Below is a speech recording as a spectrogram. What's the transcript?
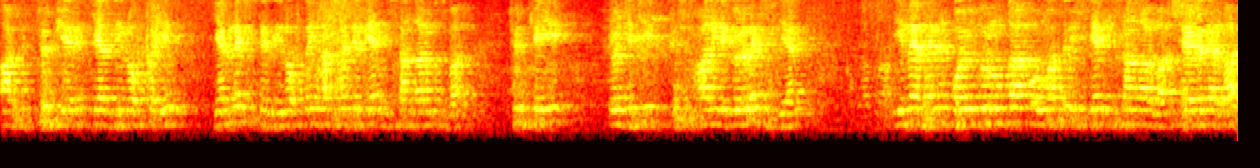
Artık Türkiye'nin geldiği noktayı, gelmek istediği noktayı hazmedemeyen insanlarımız var. Türkiye'yi önceki küçük haliyle görmek isteyen, IMF'nin boyundurumunda olmasını isteyen insanlar var, çevreler var.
